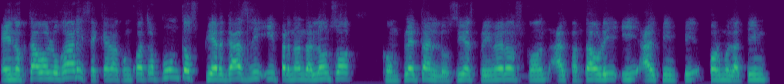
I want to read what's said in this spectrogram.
en octavo lugar y se queda con 4 puntos, Pierre Gasly y Fernando Alonso completan los 10 primeros con Alfa Tauri y Alpine Formula Team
